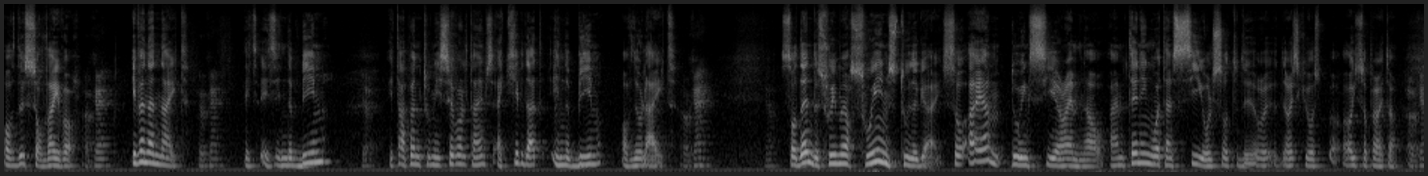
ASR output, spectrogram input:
of the survivor, Okay. even at night. Okay. It's, it's in the beam. Yep. It happened to me several times. I keep that in the beam of the light. Okay. So then the swimmer swims to the guy. So I am doing CRM now. I'm telling what I see also to the, re- the rescue hoist operator. Okay.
